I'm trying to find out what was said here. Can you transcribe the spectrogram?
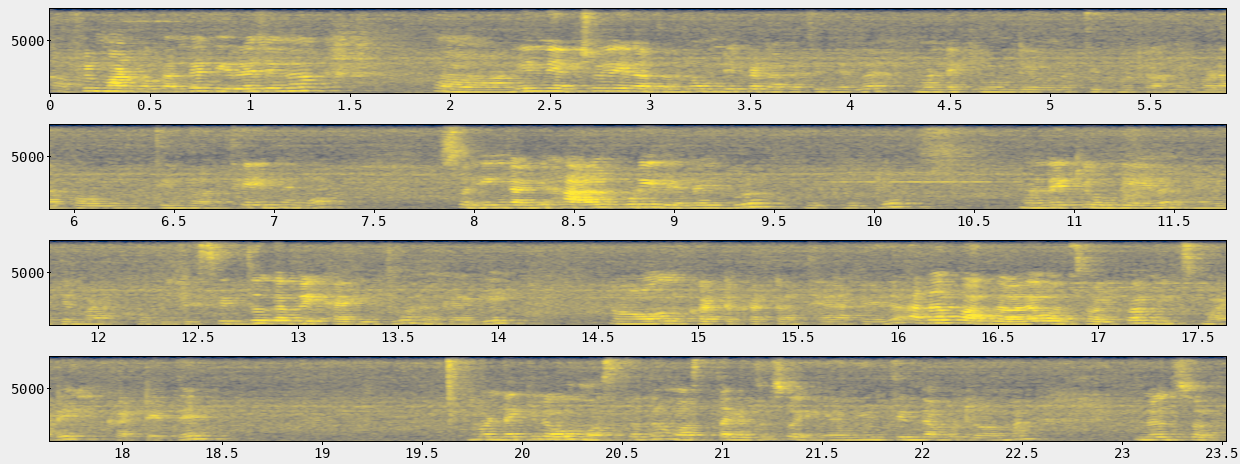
ಕಾಫಿ ಮಾಡ್ಬೇಕಂದ್ರೆ ಧೀರಜನ ನಿನ್ನೆ ಆ್ಯಕ್ಚುಲಿ ಏನಾದ್ರೂ ಉಂಡೆ ಕಟ್ಟಾಕತ್ತಿದ್ದೆಲ್ಲ ಮಂಡಕ್ಕಿ ಉಂಡೆವನ್ನು ತಿಂದ್ಬಿಟ್ರೆ ಆಮೇಲೆ ಅವನ್ನ ತಿಂದು ಅಂತ ಹೇಳಿದ್ನಲ್ಲ. ಸೊ ಹೀಗಾಗಿ ಹಾಲು ಕುಡಿಲಿಲ್ಲ ಇಬ್ಬರು ಬಿಟ್ಬಿಟ್ಟು ಮಂಡಕ್ಕಿ ಏನೋ ನೈವೇದ್ಯ ಮಾಡಕ್ಕೆ ಹೋಗಿದ್ವಿ. ಸಿದ್ದುಗ ಬೇಕಾಗಿದ್ದು ಹಾಗಾಗಿ ಅವನು ಕಟ್ಟು ಕಟ್ಟು ಅಂತ ಹೇಳಿದ್ರು. ಅದ ಪಾಕದೊಳಗೆ ಒಂದು ಸ್ವಲ್ಪ ಮಿಕ್ಸ್ ಮಾಡಿ ಕಟ್ಟಿದ್ದೆ. ಮಂಡಕ್ಕಿ ನಾವು ಮಸ್ತ್ ಅಂದ್ರೆ ಮಸ್ತ್ ಆಗಿತ್ತು. ಸೊ ಹಿಂಗೆ ನೀನು ತಿಂದಾಬಿಟ್ರು ಅಮ್ಮ. ಇನ್ನೊಂದು ಸ್ವಲ್ಪ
